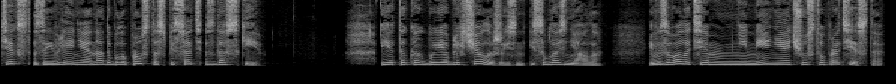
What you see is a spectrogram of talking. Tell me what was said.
Текст заявления надо было просто списать с доски. И это как бы и облегчало жизнь, и соблазняло, и вызывало тем не менее чувство протеста.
